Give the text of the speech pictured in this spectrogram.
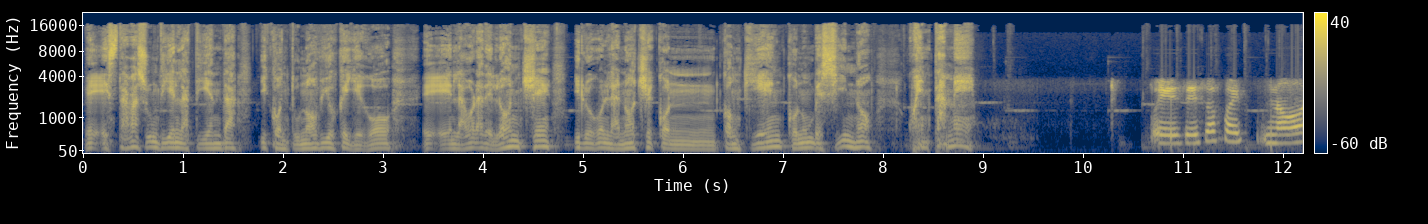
Eh, estabas un día en la tienda y con tu novio que llegó eh, en la hora del lonche y luego en la noche con... ¿Con quién? ¿Con un vecino? Cuéntame. Pues eso fue, no,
